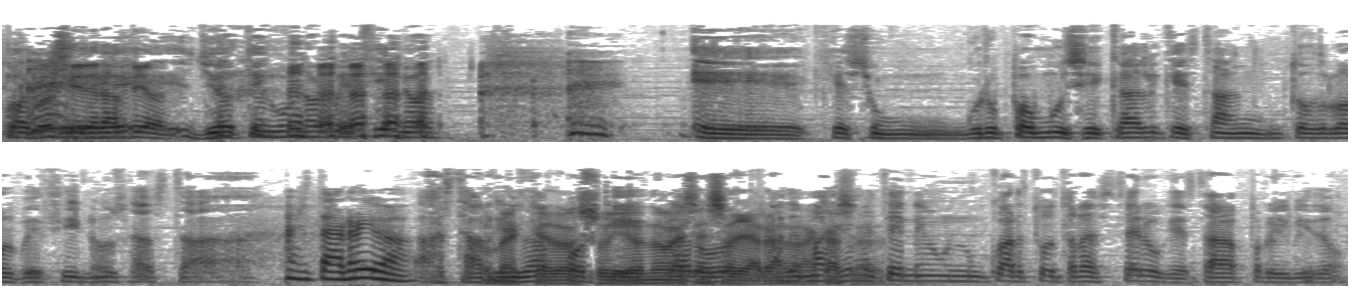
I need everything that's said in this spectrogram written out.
Por consideración. Yo tengo unos vecinos eh, que es un grupo musical que están todos los vecinos hasta Hasta arriba. hasta arriba porque suyo no claro, además se meten en un cuarto trastero que está prohibido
